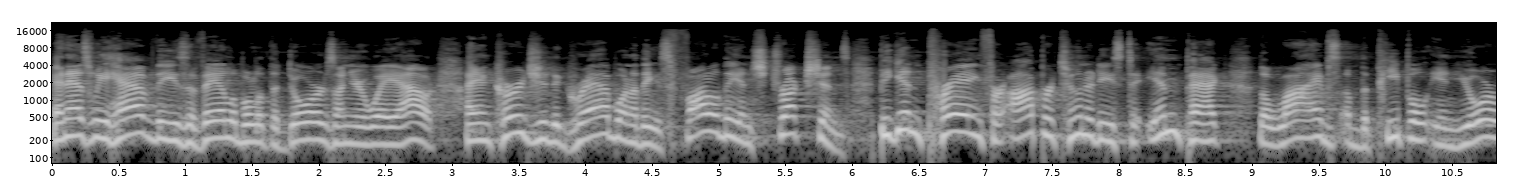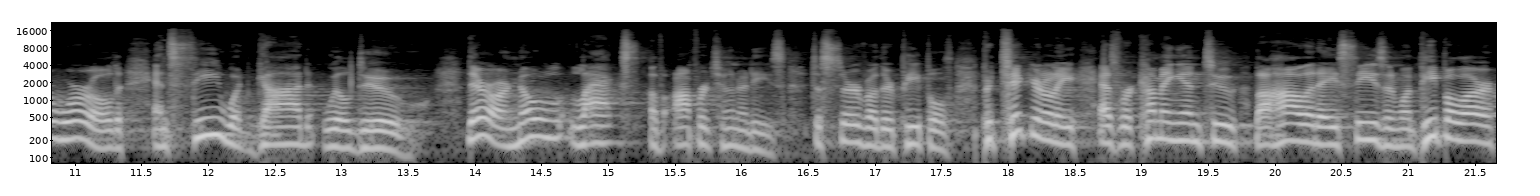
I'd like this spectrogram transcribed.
And as we have these available at the doors on your way out, I encourage you to grab one of these, follow the instructions, begin praying for opportunities to impact the lives of the people in your world, and see what God will do. There are no lacks of opportunities to serve other people, particularly as we're coming into the holiday season when people are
